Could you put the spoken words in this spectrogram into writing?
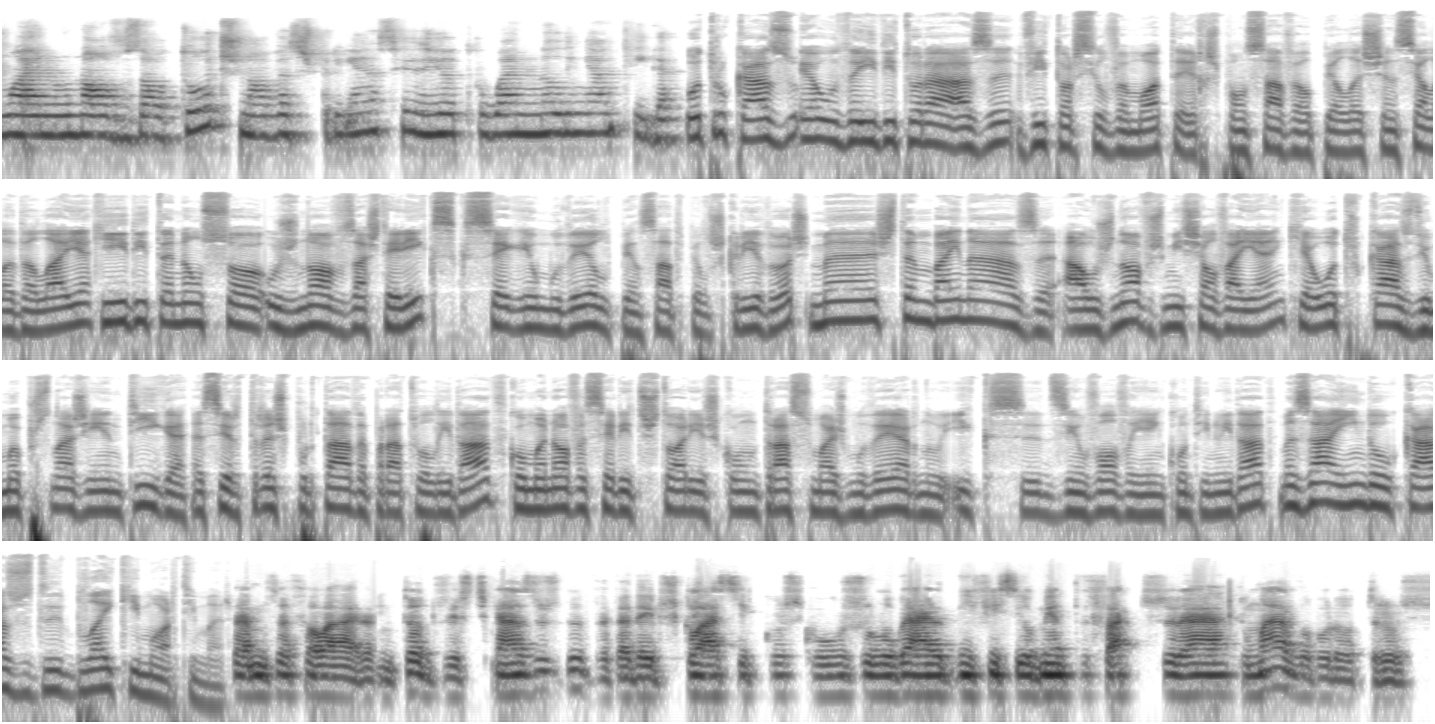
um ano novos autores, novas experiências e outro ano na linha antiga. Outro caso é o da editora ASA. Vítor Silva Mota é responsável pela chancela da Leia, que edita não só os novos Asterix, que seguem o modelo pensado pelos criadores, mas também na ASA há os novos Michel Vaillant, que é outro caso de uma personagem antiga a ser transportada para a atualidade, com uma nova série de histórias com um traço mais moderno e que se desenvolvem em continuidade, mas há ainda o caso de Blake e Mortimer. Estamos a falar, em todos estes casos, de verdadeiros clássicos cujo lugar dificilmente, de facto, será tomado por outros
